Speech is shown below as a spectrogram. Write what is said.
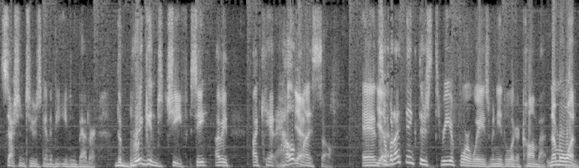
Session two is going to be even better. The brigand chief. See, I mean, I can't help Yeah. myself. And so, but I think there's three or four ways we need to look at combat. Number one,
